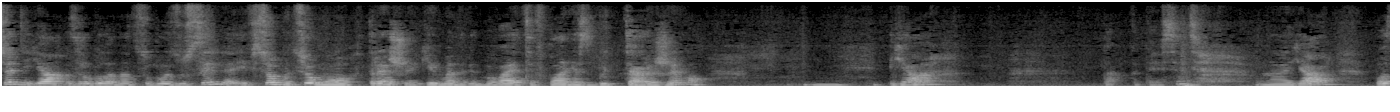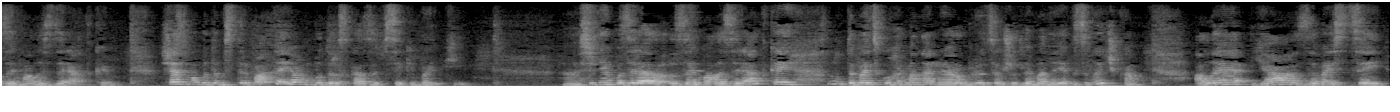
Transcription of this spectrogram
Сьогодні я зробила над собою зусилля і всьому цьому трешу, який в мене відбувається в плані збиття режиму, я так, 10. Е, Я позаймалась зарядкою. Зараз ми будемо стрибати, а я вам буду розказувати всякі байки. Е, Сьогодні я позаря... займалася зарядкою. Ну, тибетську гормональну я роблю це вже для мене як звичка. Але я за весь цей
